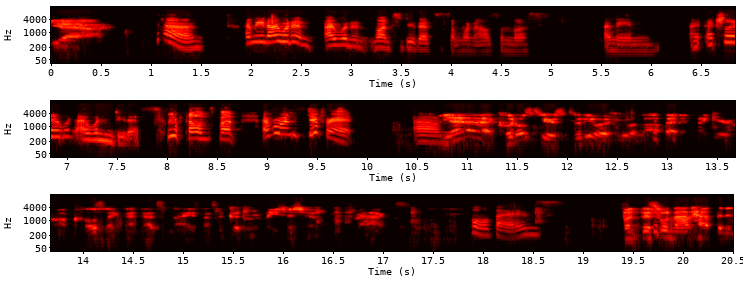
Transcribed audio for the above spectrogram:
Yeah. Yeah. I mean, I wouldn't I wouldn't want to do that to someone else unless I mean, I actually I wouldn't I wouldn't do that to someone else, but everyone's different. Um Yeah. Kudos to your studio if you allow that and like you're all close like that. That's nice. That's a good relationship. Facts. pole fives. But this will not happen in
